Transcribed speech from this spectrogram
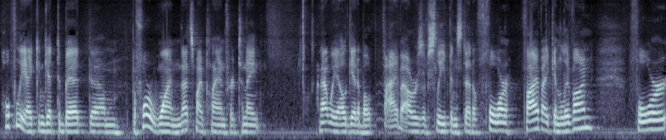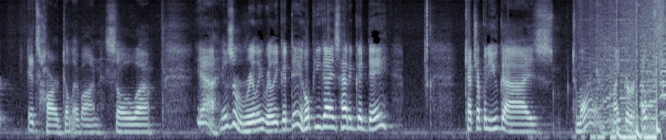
hopefully I can get to bed um, before one. That's my plan for tonight. That way I'll get about five hours of sleep instead of four. Five I can live on. Four it's hard to live on. So uh, yeah, it was a really really good day. Hope you guys had a good day. Catch up with you guys tomorrow. M1ker out.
